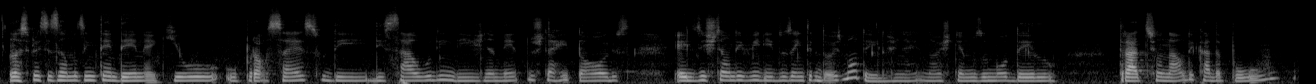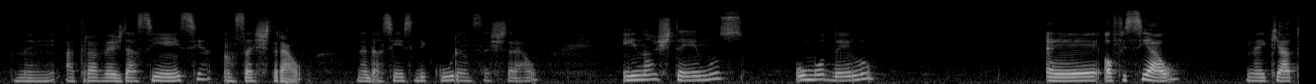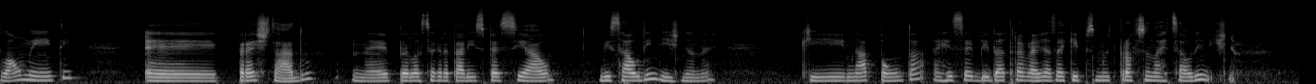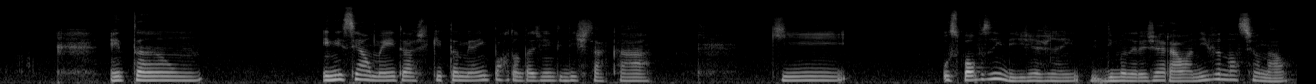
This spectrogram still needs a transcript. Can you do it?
nós precisamos entender né, que o, o processo de, de saúde indígena dentro dos territórios, eles estão divididos entre dois modelos. Né? Nós temos o modelo tradicional de cada povo, né, através da ciência ancestral, né, da ciência de cura ancestral, e nós temos o modelo é, oficial, né, que atualmente é prestado né, pela Secretaria Especial de Saúde Indígena, né, que na ponta é recebido através das equipes muito profissionais de saúde indígena. Então, inicialmente, eu acho que também é importante a gente destacar que os povos indígenas, né, de maneira geral, a nível nacional,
